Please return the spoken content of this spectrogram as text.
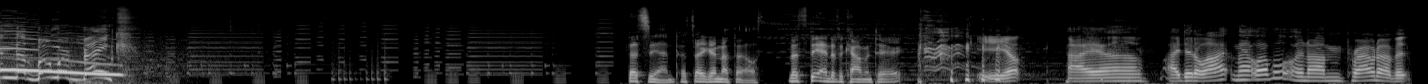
in the boomer bank. That's the end. That's I got nothing else. That's the end of the commentary. yep. I uh I did a lot in that level and I'm proud of it.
